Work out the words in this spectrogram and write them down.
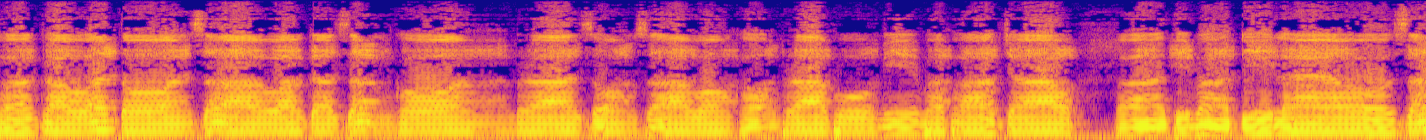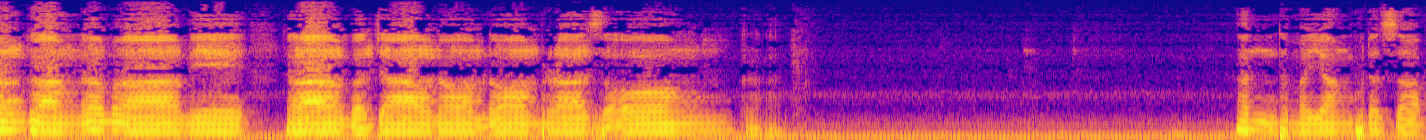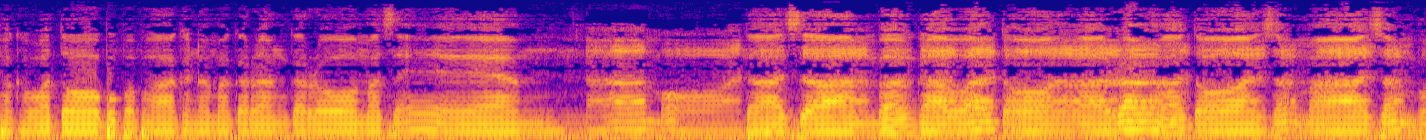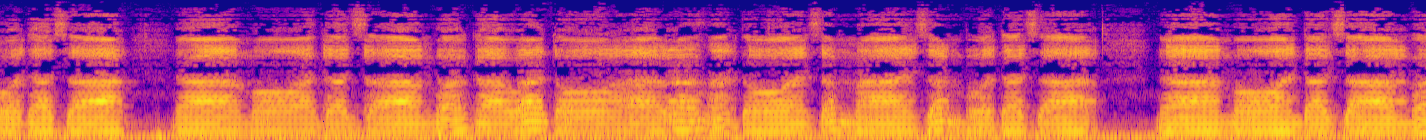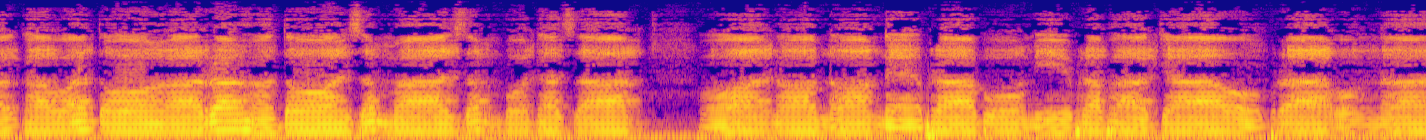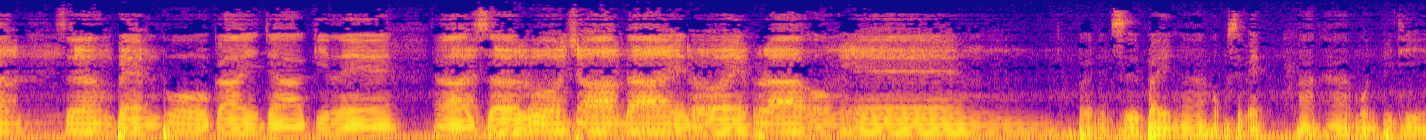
ภะคะวะโตสาวกสังโฆพระสงฆ์สาวกของพระผู้มีพระภาคเจ้า ปฏิบัติดีแล้ว สังฆังนามามิข้าพระเจ้าน้อมน้อมพระสงฆ์ หันธรรมยังพุทธะภะคะวะโตปุปภาคณมกรังกโรมาเสมนะโมตัสสะภะคะวะโตอะระหะโตสัมมาสัมพุทธัสสะนะโมตัสสะภะคะวะโตอะระหะโตสัมมาสัมพุทธัสสะ นะโมตัสสะภะคะวะโตอะระหะโตสัมมาสัมพุทธัสสะขอนอบน้อมแด่พระผู้มีพระภาคเจ้า พระองค์นั้น ซึ่งเป็นผู้ไกลจากกิเลสอาสรู้ชอบได้โดยพระองค์เอง เปิดหนังสือไปหน้าหกสิบเอ็ด ภาคห้ามนพิธี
